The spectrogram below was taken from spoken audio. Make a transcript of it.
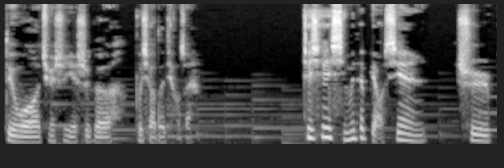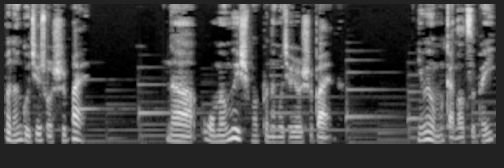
对我确实也是个不小的挑战。这些行为的表现是不能够接受失败。那我们为什么不能够接受失败呢？因为我们感到自卑，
